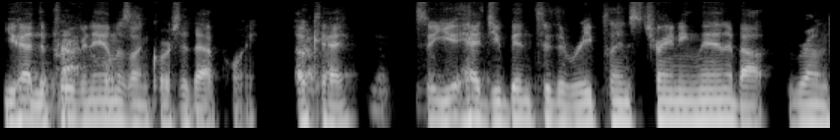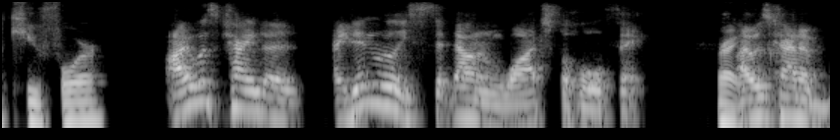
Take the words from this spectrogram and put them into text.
you had the proven amazon course at that point okay yep. so you had you been through the replens training then about around q4 i was kind of i didn't really sit down and watch the whole thing Right. I was kind of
